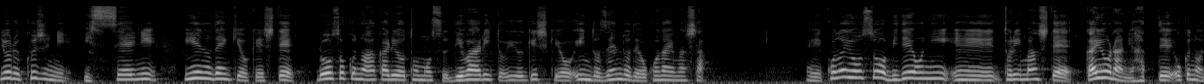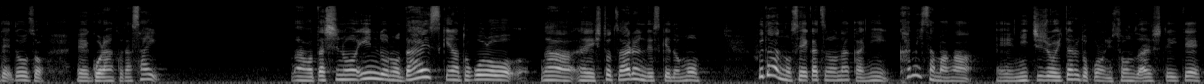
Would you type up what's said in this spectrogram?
夜9時に一斉に家の電気を消してろうそくの明かりを灯すディワリという儀式をインド全土で行いました。えこの様子をビデオに、え撮りまして概要欄に貼っておくのでどうぞ、えご覧ください。まあ、私のインドの大好きなところが、えー一つあるんですけども普段の生活の中に神様が、え日常至る所に存在していて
